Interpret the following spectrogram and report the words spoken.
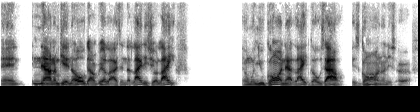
And now I'm getting old, I'm realizing the light is your life. And when you gone, that light goes out. It's gone on this earth.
